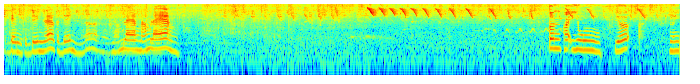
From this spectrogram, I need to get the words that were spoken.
กระเด็นกระเด็นแล้วกระเด็นแล้วน้ำแรงน้ำแรงต้นพะยุงเยอะ นี่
